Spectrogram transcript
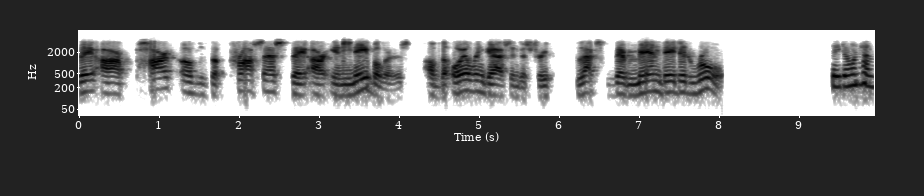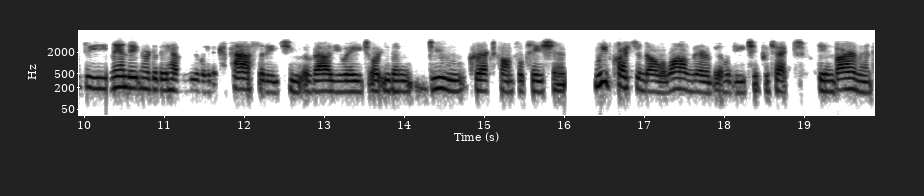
They are part of the process. They are enablers of the oil and gas industry. That's their mandated role. They don't have the mandate, nor do they have really the capacity to evaluate or even do correct consultation. We've questioned all along their ability to protect the environment.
